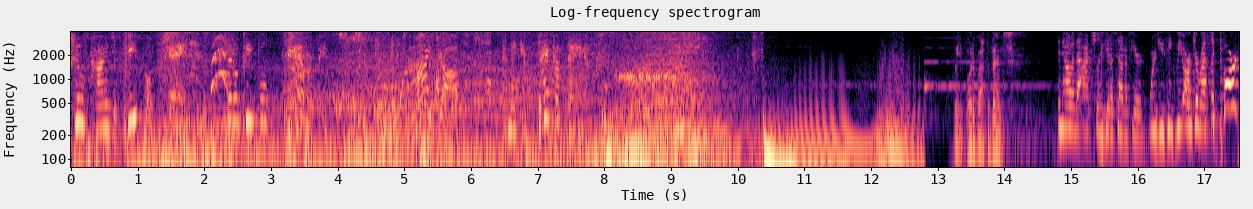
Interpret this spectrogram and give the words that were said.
Two kinds of people, Jane. Little people, hammer people. And it's my job to make you pick up the hammer. Wait, what about the vents? And how would that actually get us out of here? Where do you think we are, Jurassic Park?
